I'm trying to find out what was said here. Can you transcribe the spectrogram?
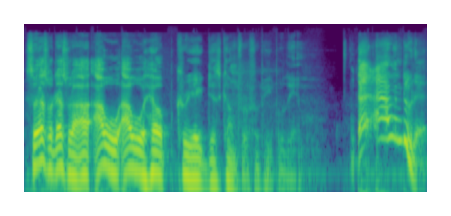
So that's what that's what I, I will I will help create discomfort for people. Then I, I can do that.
